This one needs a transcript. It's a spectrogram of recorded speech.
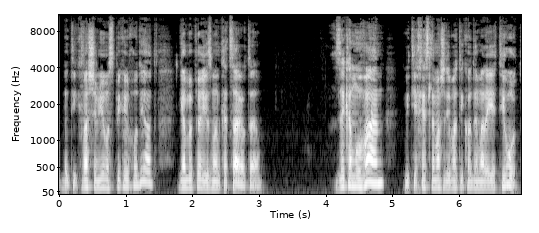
בתקווה שהן יהיו מספיק איכותיות גם בפרק זמן קצר יותר. זה כמובן מתייחס למה שדיברתי קודם על היתירות.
